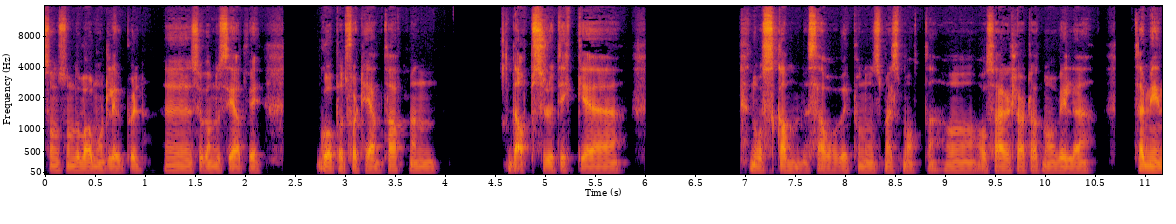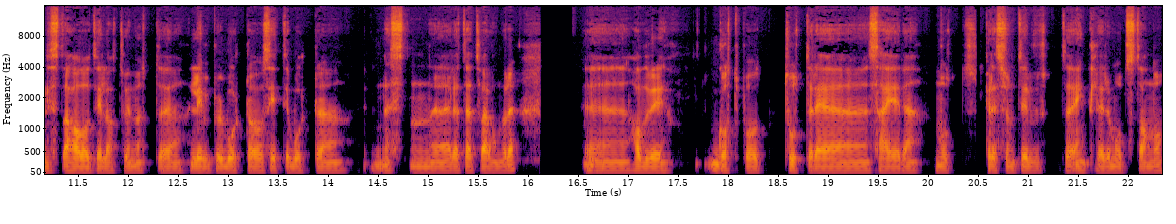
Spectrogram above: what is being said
sånn som det var mot Liverpool. Eh, så kan du si at vi går på et fortjent tap, men det er absolutt ikke noe å skamme seg over på noen som helst måte. Og, og så er det klart at nå ville terminlista ha det til at vi møtte Liverpool borte og City borte nesten rett etter hverandre. Mm. Eh, hadde vi gått på to-tre seire mot presumptivt enklere motstand nå,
